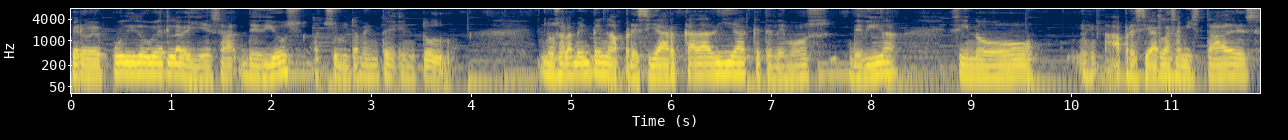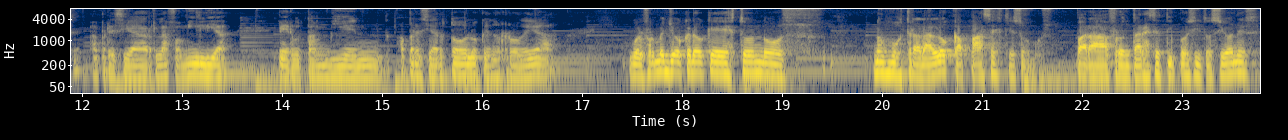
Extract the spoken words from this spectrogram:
pero he podido ver la belleza de Dios absolutamente en todo. No solamente en apreciar cada día que tenemos de vida, sino apreciar las amistades, apreciar la familia, pero también apreciar todo lo que nos rodea. Igual forma yo creo que esto nos, nos mostrará lo capaces que somos para afrontar este tipo de situaciones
